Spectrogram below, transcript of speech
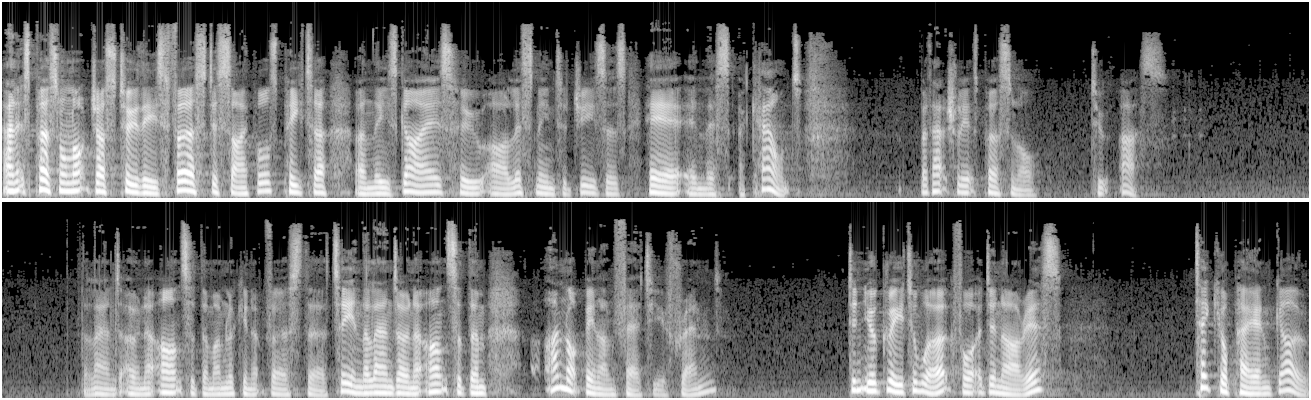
And it's personal not just to these first disciples, Peter and these guys who are listening to Jesus here in this account, but actually it's personal to us. The landowner answered them. I'm looking at verse 13. The landowner answered them, I'm not being unfair to you, friend. Didn't you agree to work for a denarius? Take your pay and go.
